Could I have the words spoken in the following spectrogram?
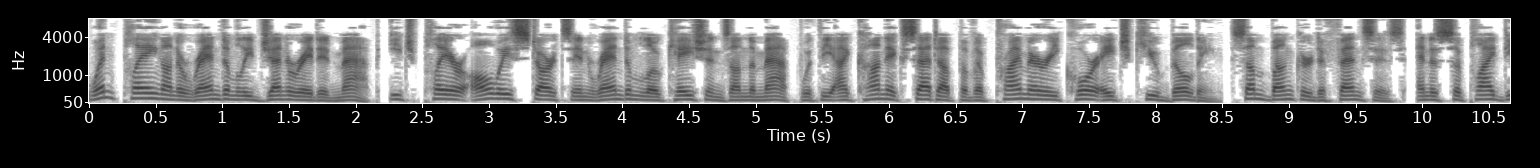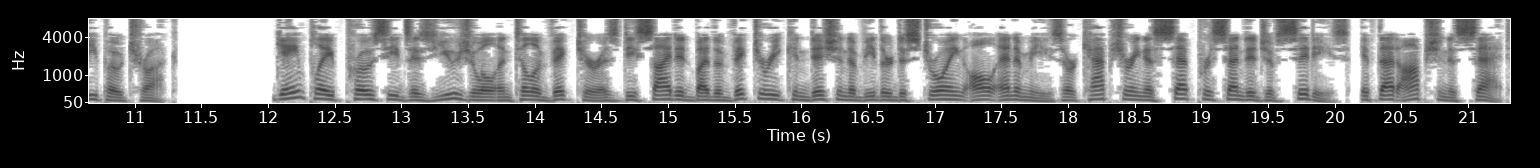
When playing on a randomly generated map, each player always starts in random locations on the map with the iconic setup of a primary core HQ building, some bunker defenses, and a supply depot truck. Gameplay proceeds as usual until a victor is decided by the victory condition of either destroying all enemies or capturing a set percentage of cities, if that option is set.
